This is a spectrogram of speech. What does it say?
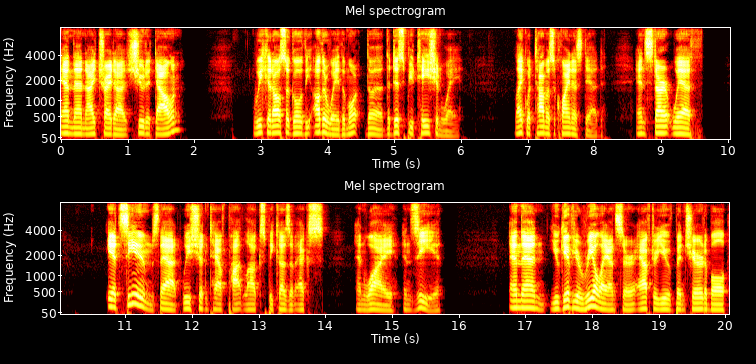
and then I try to shoot it down. We could also go the other way, the more the the disputation way, like what Thomas Aquinas did, and start with. It seems that we shouldn't have potlucks because of X and Y and Z. And then you give your real answer after you've been charitable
